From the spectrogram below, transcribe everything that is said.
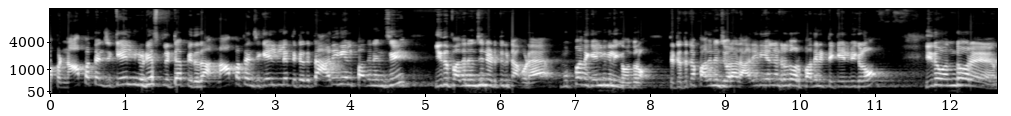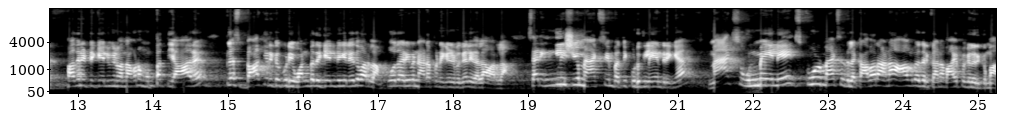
அப்ப நாற்பத்தஞ்சு கேள்வியினுடைய ஸ்பிளிட் அப் இதுதான். நாற்பத்தஞ்சு கேள்வியில திட்டத்திட்ட அறிவியல் பதினஞ்சு இது பதினஞ்சுன்னு எடுத்துக்கிட்டா கூட முப்பது கேள்விகள் இங்க வந்துடும் கிட்டத்தட்ட பதினஞ்சு வராது. அறிவியல்ன்றது ஒரு பதினெட்டு கேள்விகளும் இது வந்து ஒரு பதினெட்டு கேள்விகள் வந்தா கூட முப்பத்தி ஆறு பிளஸ் பாக்கி இருக்கக்கூடிய ஒன்பது கேள்விகள் எது வரலாம்? பொது அறிவு நடப்பு நிகழ்வுகள் இதெல்லாம் வரலாம். சார் இங்கிலீஷையும் மேக்ஸையும் பத்தி கொடுக்கலேன்றீங்க. மேக்ஸ் உண்மையிலே ஸ்கூல் மேக்ஸ் இதுல கவர் ஆனா ஆகுவதற்கான வாய்ப்புகள் இருக்குமா?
